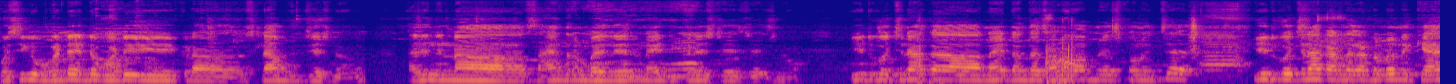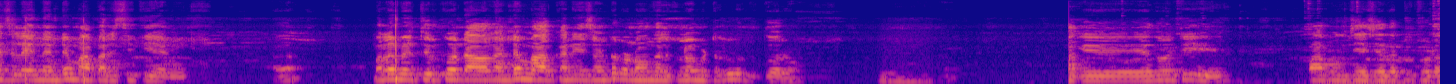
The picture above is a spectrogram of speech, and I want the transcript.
కొసిగి ఒకటే అంటే ఒకటి ఇక్కడ స్లాబ్ బుక్ చేసినాము. అది నిన్న సాయంత్రం బయలుదేరి నైట్ ఇక్కడే స్టే చేసినాము. వీటికి వచ్చినాక నైట్ అంతా చంద్రబాబు వేసుకొని వచ్చే వీటికి వచ్చినాక అర్ధ గంటలో నీకు క్యాన్సిల్ అయిందంటే మా పరిస్థితి ఏమి? మళ్ళీ మేము తిరుక్కొని రావాలంటే మాకు కనీసం అంటే రెండు వందల కిలోమీటర్లు దూరం. మాకు ఏదోటి పాపకు చేసేటట్టు చూడాలి.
